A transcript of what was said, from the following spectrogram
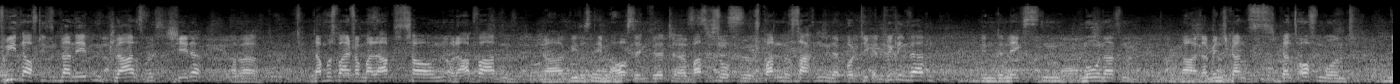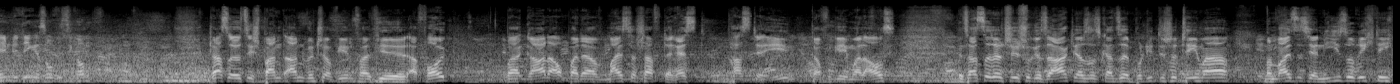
Frieden auf diesem Planeten. Klar, das wünscht sich jeder, aber da muss man einfach mal abschauen oder abwarten, ja, wie das eben aussehen wird, äh, was sich so für spannende Sachen in der Politik entwickeln werden in den nächsten Monaten. Ja, da bin ich ganz, ganz offen und nehme die Dinge so, wie sie kommen. Klasse, hört sich spannend an, wünsche auf jeden Fall viel Erfolg gerade auch bei der Meisterschaft, der Rest passt ja eh, davon gehe ich mal aus. Jetzt hast du natürlich schon gesagt, also das ganze politische Thema, man weiß es ja nie so richtig.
